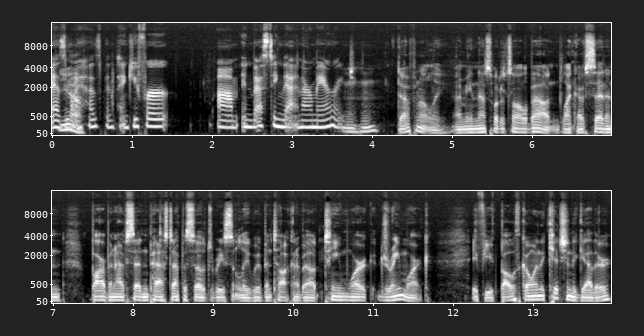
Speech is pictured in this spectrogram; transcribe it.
as my husband. Thank you for um, investing that in our marriage. hmm Definitely. I mean, that's what it's all about. Like I've said, and Barb and I've said in past episodes recently, we've been talking about teamwork, dream work. If you both go in the kitchen together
